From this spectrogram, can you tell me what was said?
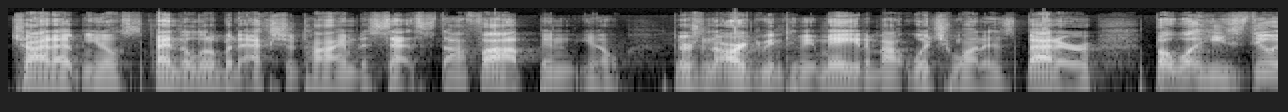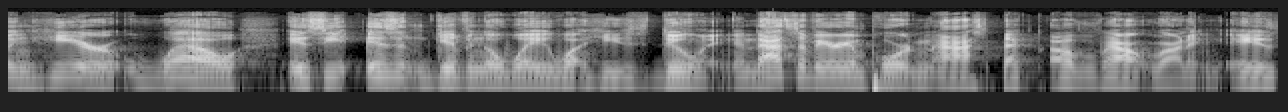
try to, you know, spend a little bit of extra time to set stuff up and, you know, there's an argument to be made about which one is better, but what he's doing here well is he isn't giving away what he's doing. And that's a very important aspect of route running is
